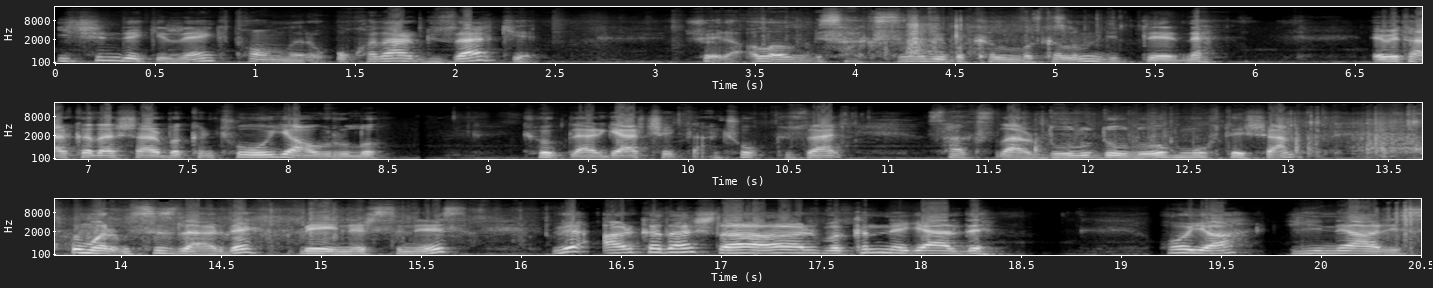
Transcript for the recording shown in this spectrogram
içindeki renk tonları o kadar güzel ki. Şöyle alalım bir saksını bir bakalım bakalım diplerine. Evet arkadaşlar bakın çoğu yavrulu. Kökler gerçekten çok güzel. Saksılar dolu dolu muhteşem. Umarım sizler de beğenirsiniz. Ve arkadaşlar bakın ne geldi. Hoya linearis.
